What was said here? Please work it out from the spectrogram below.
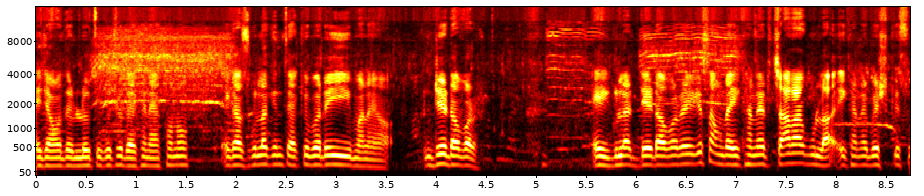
এই যে আমাদের লতিকুচু দেখেন এখনও এই গাছগুলো কিন্তু একেবারেই মানে ডেড ওভার এইগুলা ডেড ওভার হয়ে গেছে। আমরা এখানের চারাগুলা, এখানে বেশ কিছু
